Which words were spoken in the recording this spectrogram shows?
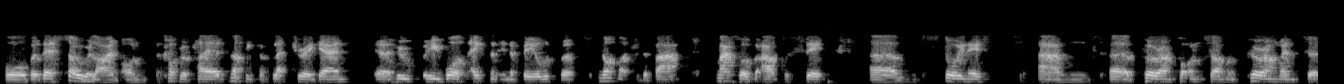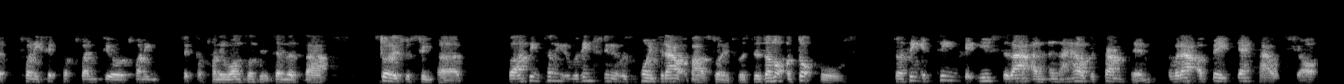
before, but they're so reliant on a couple of players. Nothing for Fletcher again, uh, who he was excellent in the field, but not much with the bat. Maxwell got out to six. Um, Stoinis and uh, Pooran put on some, and Pooran went to 26 or 20 or 26 or 21, something similar to that. Stoinis was superb. But I think something that was interesting that was pointed out about Stoinis was there's a lot of dot balls So I think if teams get used to that and, and how to cramp him without a big get out shot,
